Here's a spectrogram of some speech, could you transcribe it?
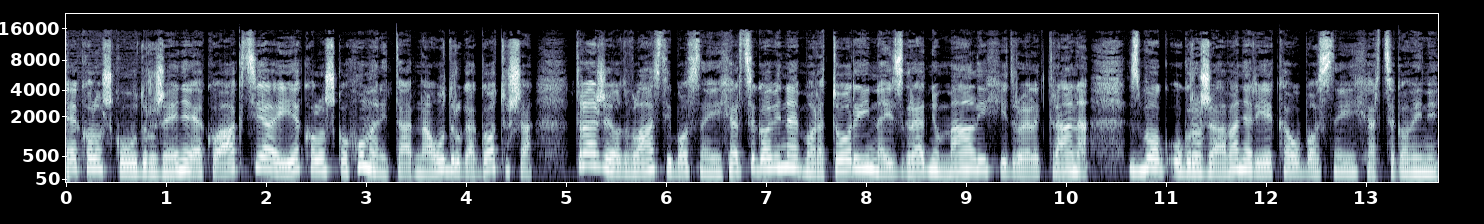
Ekološko udruženje Ekoakcija i ekološko-humanitarna udruga Gotuša traže od vlasti Bosne i Hercegovine moratoriji na izgradnju malih hidroelektrana zbog ugrožavanja rijeka u Bosni i Hercegovini.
